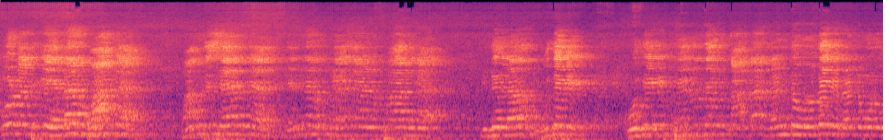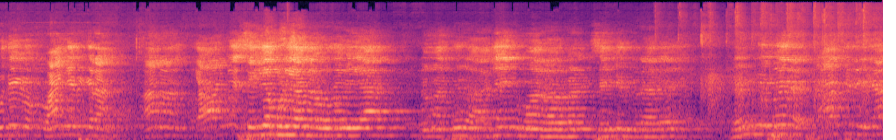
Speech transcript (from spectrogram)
கூட்டத்துக்கு எல்லாரும் வாங்க. வந்து சேருங்க. என்ன பேசுறாங்க பாருங்க. இதெல்லாம் உதவி. உதவி இருந்ததுனால ரெண்டு உதவி ரெண்டு மூணு உதவி வாங்கியிருக்கிறான் ஆனால் யாருமே செய்ய முடியாத உதவியா நம்ம திரு அஜயகுமார் அவர்கள் செஞ்சிருக்கிறாரு. ரெண்டு பேர் ராத்திரியா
